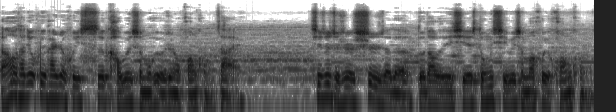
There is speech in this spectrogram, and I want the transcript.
然后他就会开始会思考为什么会有这种惶恐在。其实只是试着的得到了一些东西，为什么会惶恐呢？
